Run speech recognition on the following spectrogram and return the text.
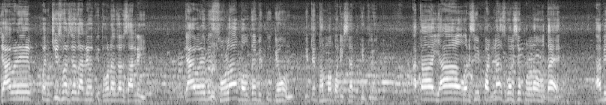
ज्यावेळी पंचवीस वर्ष झाली होती दोन हजार साली त्यावेळी मी सोळा बौद्ध भिक्खू घेऊन तिथे धम्म परिषद घेतली होती. आता या वर्षी पन्नास वर्ष पूर्ण होत आहेत. आम्ही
